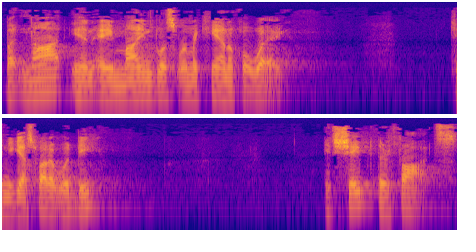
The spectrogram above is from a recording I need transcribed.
but not in a mindless or mechanical way. Can you guess what it would be? It shaped their thoughts.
